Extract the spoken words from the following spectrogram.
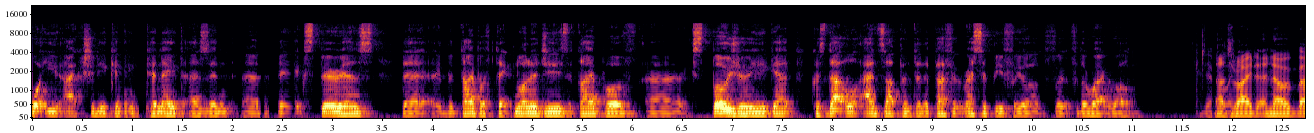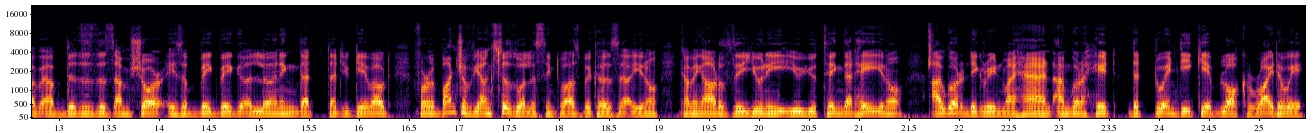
what you actually can collate, as in uh, the experience, the the type of technologies, the type of uh, exposure you get, because that all adds up into the perfect recipe for your for, for the right role. Definitely. That's right. And uh, uh, this is this. I'm sure is a big, big uh, learning that that you gave out for a bunch of youngsters who are listening to us because uh, you know coming out of the uni, you you think that hey, you know, I've got a degree in my hand, I'm gonna hit the 20k block right away.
